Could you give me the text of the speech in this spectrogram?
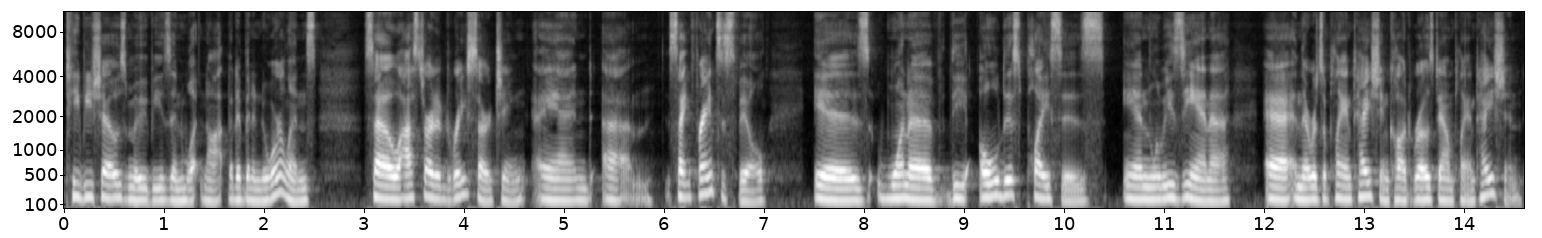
TV shows, movies, and whatnot that have been in New Orleans. So I started researching, and um, St. Francisville is one of the oldest places in Louisiana. Uh, and there was a plantation called Rosedown Plantation.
